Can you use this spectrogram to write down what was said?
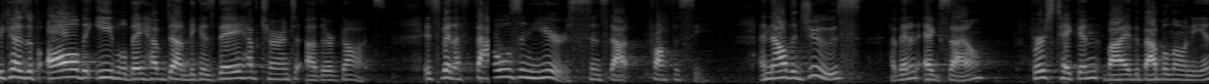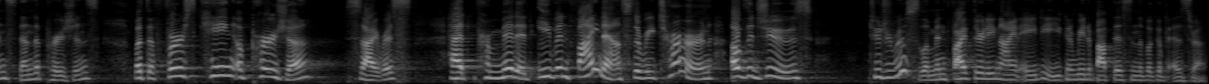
because of all the evil they have done, because they have turned to other gods. It's been a thousand years since that prophecy. And now the Jews have been in exile first taken by the Babylonians, then the Persians. But the first king of Persia, Cyrus, had permitted, even financed the return of the Jews to Jerusalem in 539 AD. You can read about this in the book of Ezra.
